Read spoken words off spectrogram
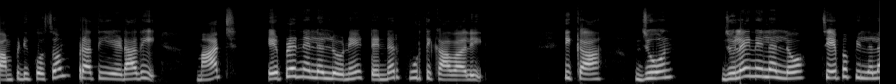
పంపిణీ కోసం ప్రతి ఏడాది మార్చ్ ఏప్రిల్ నెలల్లోనే టెండర్ పూర్తి కావాలి. ఇక జూన్ జూలై నెలల్లో చేప పిల్లల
